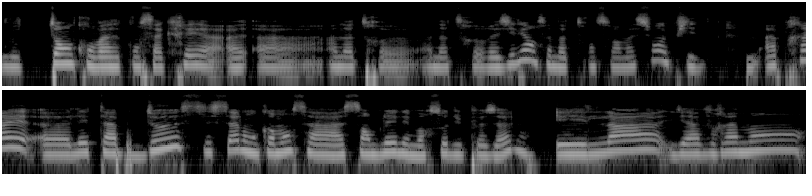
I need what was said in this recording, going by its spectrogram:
le temps qu'on va consacrer à, notre, à notre résilience, à notre transformation. Et puis après, euh, l'étape 2, c'est celle où on commence à assembler les morceaux du puzzle. Et là, il y a vraiment...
